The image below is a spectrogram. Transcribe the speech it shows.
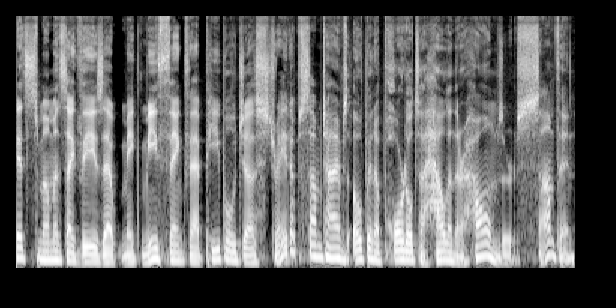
It's moments like these that make me think that people just straight up sometimes open a portal to hell in their homes or something.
